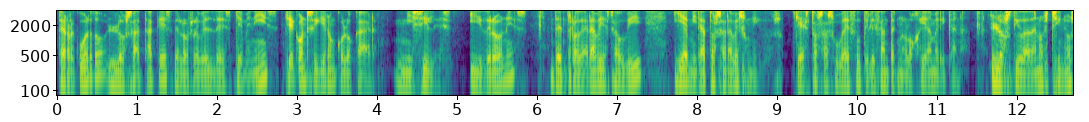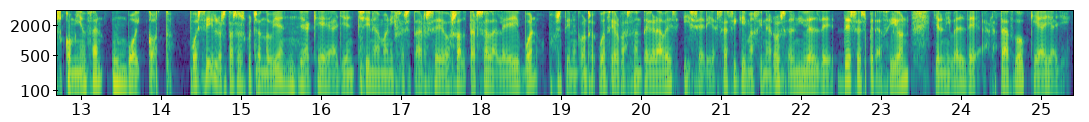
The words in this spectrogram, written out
te recuerdo los ataques de los rebeldes yemeníes que consiguieron colocar misiles y drones dentro de Arabia Saudí y Emiratos Árabes Unidos, que estos a su vez utilizan tecnología americana. Los ciudadanos chinos comienzan un boicot pues sí, lo estás escuchando bien, ya que allí en China manifestarse o saltarse a la ley, bueno, pues tiene consecuencias bastante graves y serias. Así que imaginaros el nivel de desesperación y el nivel de hartazgo que hay allí.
